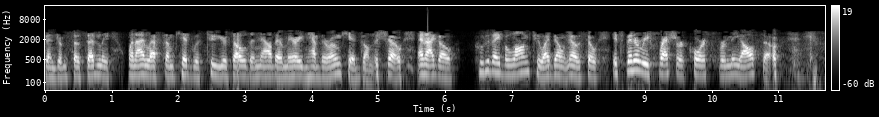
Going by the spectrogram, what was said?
syndrome. So suddenly, when I left, some kid was two years old, and now they're married and have their own kids on the show. And I go, who do they belong to? I don't know. So it's been a refresher course for me also.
